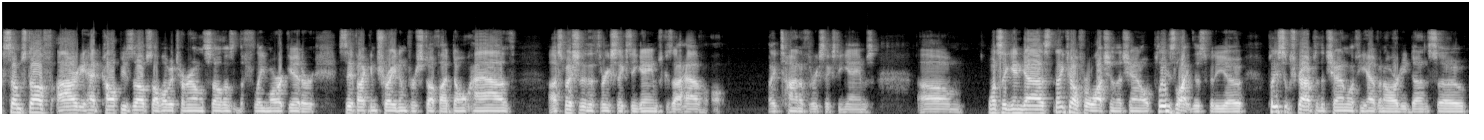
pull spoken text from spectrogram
some stuff I already had copies of, so I'll probably turn around and sell those at the flea market or see if I can trade them for stuff I don't have, especially the 360 games because I have a ton of 360 games. Um, once again, guys, thank you all for watching the channel. Please like this video. Please subscribe to the channel if you haven't already done so.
